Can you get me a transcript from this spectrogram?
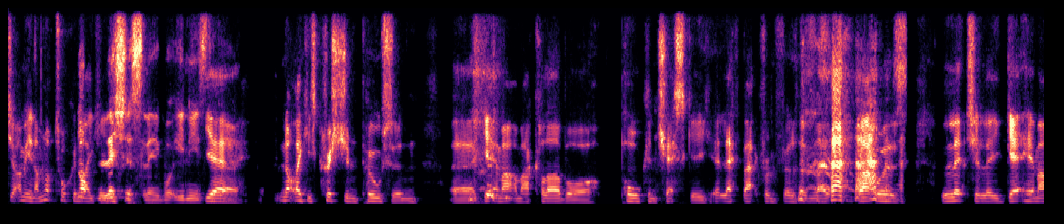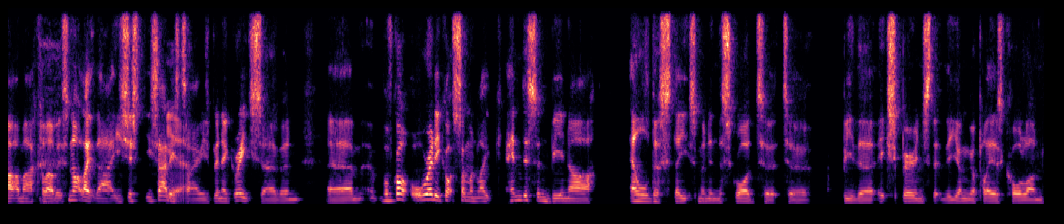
you know what I mean? I'm not talking Not like maliciously, but he needs to. Yeah, not like he's Christian Poulsen. Uh, get him out of my club or Paul Konchesky at left back from Fulham. Like that was literally get him out of my club. It's not like that. He's just he's had his time. He's been a great servant. Um, we've got already got someone like Henderson being our elder statesman in the squad to to be the experience that the younger players call on.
